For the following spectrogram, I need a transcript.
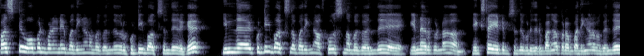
ஃபஸ்ட்டு ஓப்பன் பண்ணனே பார்த்தீங்கன்னா நமக்கு வந்து ஒரு குட்டி பாக்ஸ் வந்து இருக்குது இந்த குட்டி பாக்ஸில் பார்த்தீங்கன்னா அஃப்கோர்ஸ் நமக்கு வந்து என்ன இருக்குன்னா எக்ஸ்ட்ரா ஐட்டம்ஸ் வந்து கொடுத்துருப்பாங்க. அப்புறம் பார்த்தீங்கன்னா நமக்கு வந்து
